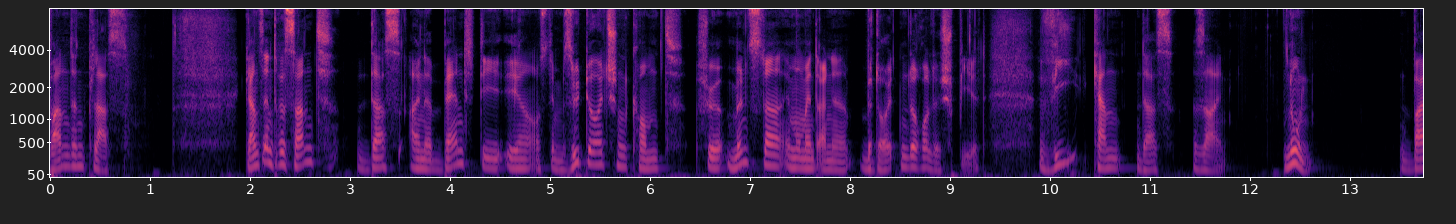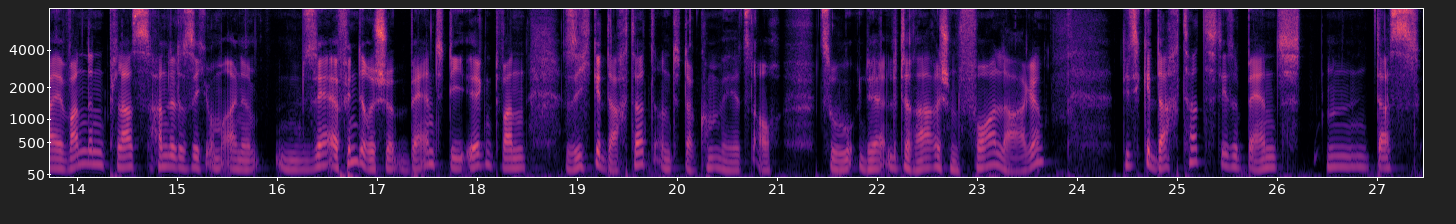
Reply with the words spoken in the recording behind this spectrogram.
Vanden Plus. Ganz interessant, dass eine Band, die eher aus dem Süddeutschen kommt, für Münster im Moment eine bedeutende Rolle spielt. Wie kann das sein? Nun, bei Wandenplas handelt es sich um eine sehr erfinderische Band, die irgendwann sich gedacht hat, und da kommen wir jetzt auch zu der literarischen Vorlage, die sich gedacht hat, diese Band, hm, das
